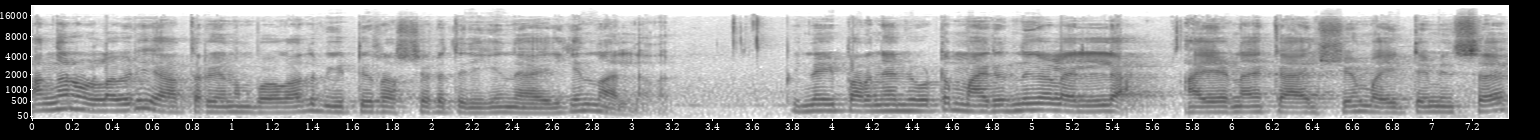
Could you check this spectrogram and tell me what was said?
അങ്ങനെയുള്ളവർ യാത്രയൊന്നും പോകാതെ വീട്ടിൽ റെസ്റ്റ് എടുത്തിരിക്കുന്നതായിരിക്കും നല്ലത്. പിന്നെ ഈ പറഞ്ഞതിന്റെ തൊട്ട് മരുന്നുകളെല്ലാം അയണ് കാൽഷ്യം വൈറ്റമിൻസ്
